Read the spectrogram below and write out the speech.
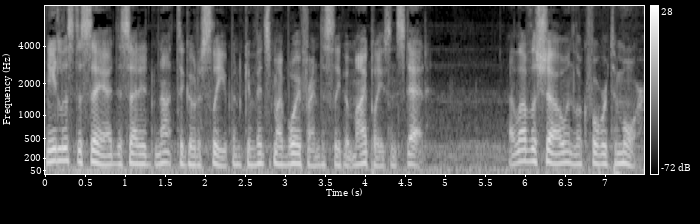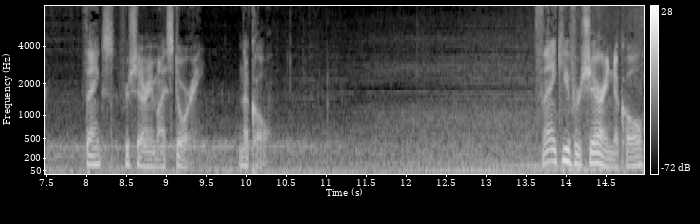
Needless to say, I decided not to go to sleep and convinced my boyfriend to sleep at my place instead. I love the show and look forward to more. Thanks for sharing my story. Nicole. Thank you for sharing, Nicole.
